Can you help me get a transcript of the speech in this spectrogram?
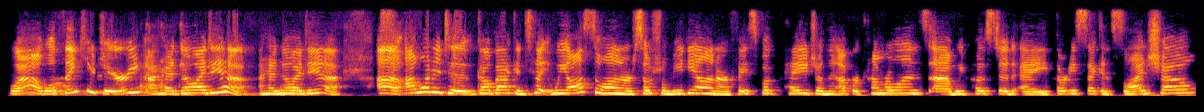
Wow. Well, thank you, Jerry. I had no idea. I had no idea. Uh, I wanted to go back and tell you, we also on our social media, on our Facebook page on the Upper Cumberlands, uh, we posted a 30 second slideshow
